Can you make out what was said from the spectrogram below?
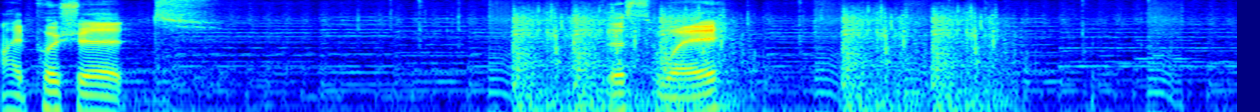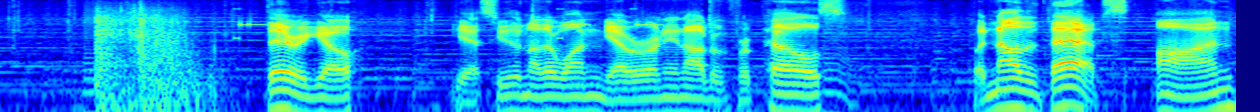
I push it this way. There we go. Yes, use another one. Yeah, we're running out of repels. But now that that's on,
